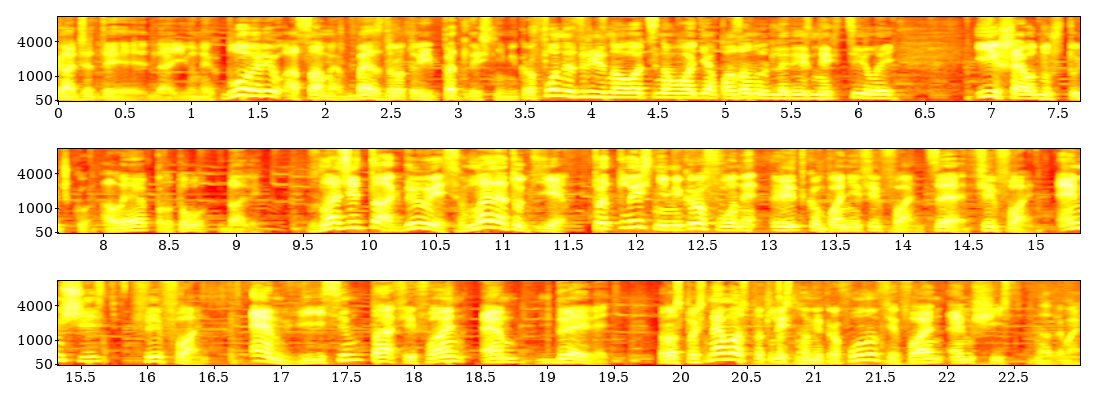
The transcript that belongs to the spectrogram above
гаджети для юних блогерів, а саме бездротові петличні мікрофони з різного цінового діапазону для різних цілей. І ще одну штучку, але про то далі. Значить так, дивись, в мене тут є петличні мікрофони від компанії Fifine. Це Fifine M6, Fifine M8 та Fifine M9. Розпочнемо з петличного мікрофону Fifine M6. Натримай.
